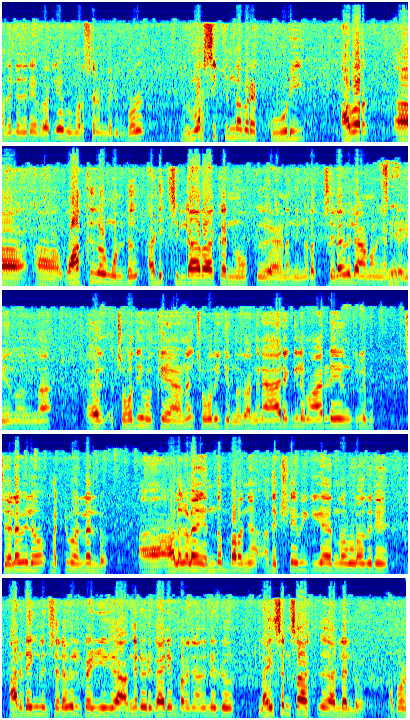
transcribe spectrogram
അതിനെതിരെ വലിയ വിമർശനം വരുമ്പോൾ വിമർശിക്കുന്നവരെ കൂടി അവർ വാക്കുകൾ കൊണ്ട് അടിച്ചില്ലാതാക്കാൻ നോക്കുകയാണ്. നിങ്ങളുടെ ചിലവിലാണോ ഞാൻ കഴിയുന്നതെന്ന ചോദ്യമൊക്കെയാണ് ചോദിക്കുന്നത്. അങ്ങനെ ആരെങ്കിലും ആരുടെയെങ്കിലും ചിലവിലോ മറ്റുമല്ലല്ലോ. ആളുകളെ എന്തും പറഞ്ഞ് അധിക്ഷേപിക്കുക എന്നുള്ളതിന് ആരുടെയെങ്കിലും ചിലവിൽ കഴിയുക അങ്ങനെ ഒരു കാര്യം പറഞ്ഞ് അതിനൊരു ലൈസൻസ് ആക്കുക അല്ലല്ലോ. അപ്പോൾ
